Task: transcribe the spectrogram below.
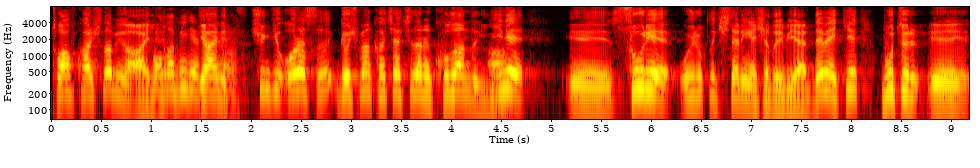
tuhaf karşılamıyor aile. Olabilir, Yani evet. çünkü orası göçmen kaçakçıların kullandığı yine e, Suriye uyruklu kişilerin yaşadığı bir yer. Demek ki bu tür e,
